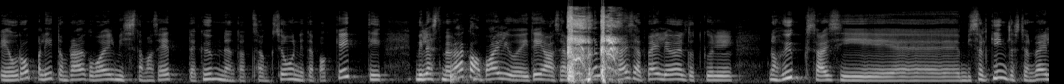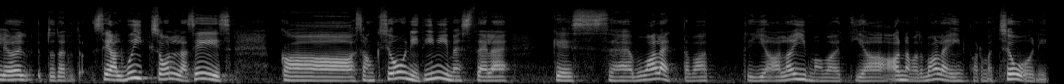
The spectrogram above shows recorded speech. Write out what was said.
Euroopa Liit on praegu valmistamas ette kümnendat sanktsioonide paketti, millest me väga palju ei tea, seal on mõned asjad välja öeldud küll. noh, üks asi, mis seal kindlasti on välja öeldud, et seal võiks olla sees ka sanktsioonid inimestele, kes valetavad ja laimavad ja annavad valeinformatsiooni,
